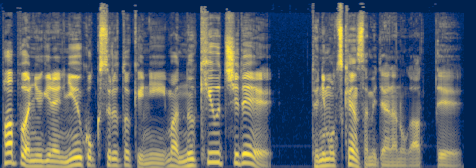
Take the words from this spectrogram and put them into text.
パプアニューギニアに入国する時に、まあ、抜き打ちで手荷物検査みたいなのがあって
